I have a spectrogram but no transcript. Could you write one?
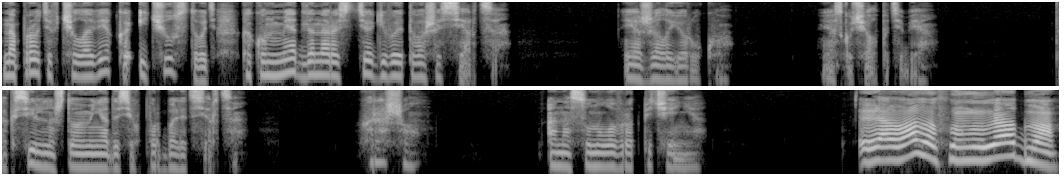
напротив человека и чувствовать, как он медленно расстегивает ваше сердце? Я сжал ее руку. Я скучал по тебе. Так сильно, что у меня до сих пор болит сердце. Хорошо. Она сунула в рот печенье. Я рада, что не одна.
